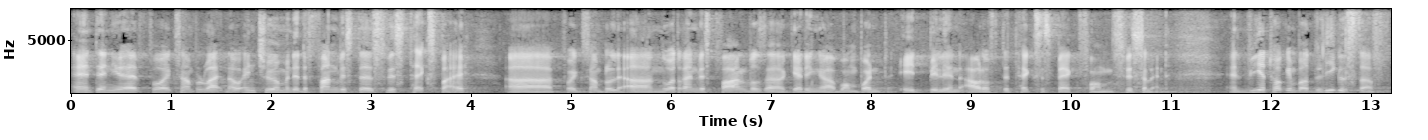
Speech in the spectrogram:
And then you have, for example, right now in Germany, the fun with the Swiss tax buy. Uh, for example, uh, Nordrhein-Westfalen was uh, getting 1.8 billion out of the taxes back from Switzerland. And we are talking about legal stuff.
